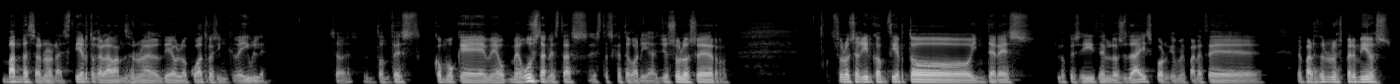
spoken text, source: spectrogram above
banda sonora. Es cierto que la banda sonora del Diablo 4 es increíble. ¿Sabes? Entonces, como que me, me gustan estas, estas categorías. Yo suelo ser. Suelo seguir con cierto interés lo que se dice en los DICE porque me parece. Me parecen unos premios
